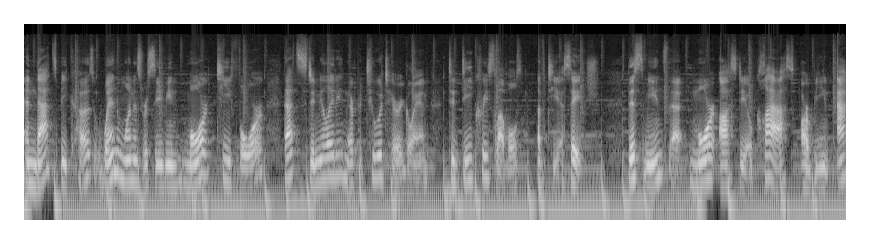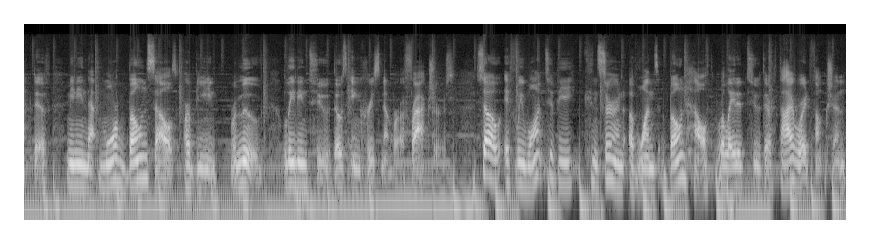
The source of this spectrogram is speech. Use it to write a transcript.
And that's because when one is receiving more T4, that's stimulating their pituitary gland to decrease levels of TSH. This means that more osteoclasts are being active, meaning that more bone cells are being removed, leading to those increased number of fractures. So if we want to be concerned of one's bone health related to their thyroid function,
